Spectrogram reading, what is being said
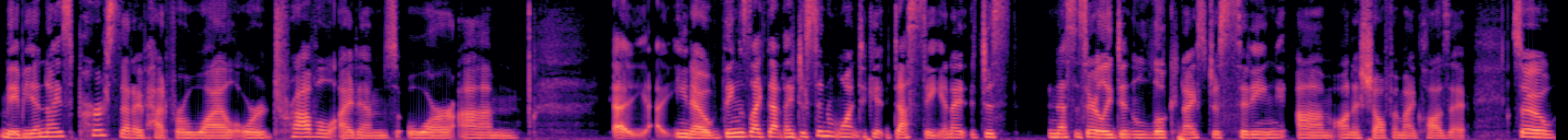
maybe a nice purse that I've had for a while, or travel items, or um, uh, you know, things like that. I just didn't want to get dusty. And I just necessarily didn't look nice just sitting um, on a shelf in my closet. So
